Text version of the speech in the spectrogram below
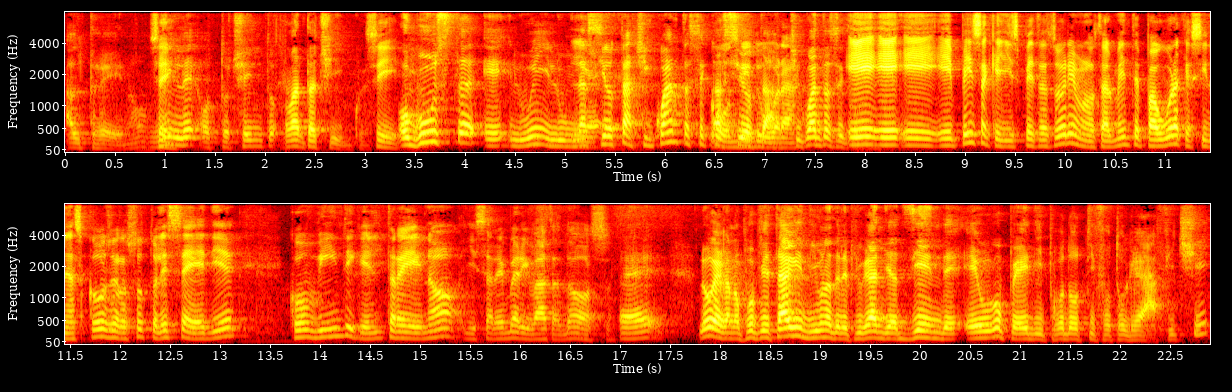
al treno? Sì. 1895. Sì. Auguste e Louis Lumière. La Ciotat, 50 secondi Ciotat, dura. 50 secondi. E, e, e, e, pensa che gli spettatori avevano talmente paura che si nascosero sotto le sedie convinti che il treno gli sarebbe arrivato addosso. Eh, loro erano proprietari di una delle più grandi aziende europee di prodotti fotografici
